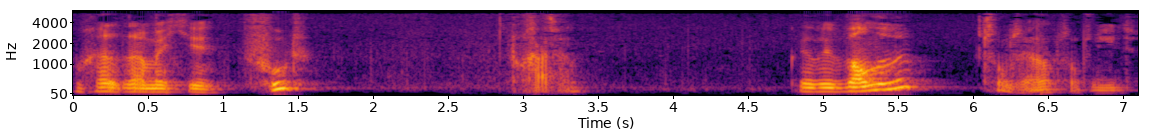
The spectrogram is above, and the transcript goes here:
Hoe gaat het nou met je voet? Gaat wel. Je weer wandelen? Soms wel, soms niet.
